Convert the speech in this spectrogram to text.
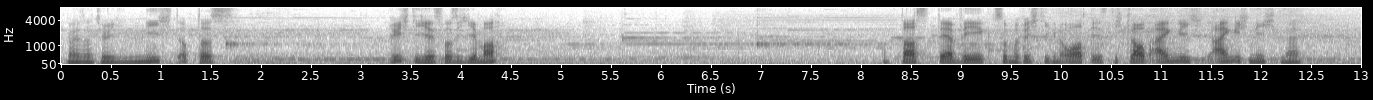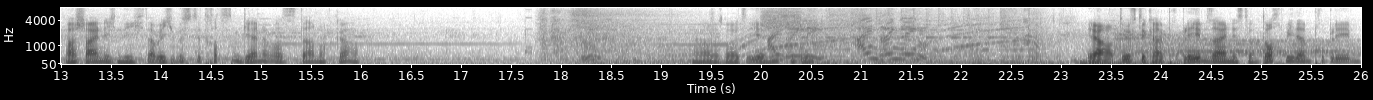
Ich weiß natürlich nicht, ob das richtig ist, was ich hier mache. Ob das der Weg zum richtigen Ort ist. Ich glaube eigentlich, eigentlich nicht, ne? Wahrscheinlich nicht, aber ich wüsste trotzdem gerne, was es da noch gab. Ja, das war jetzt eher nicht so gut. Ja, dürfte kein Problem sein, ist dann doch wieder ein Problem.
